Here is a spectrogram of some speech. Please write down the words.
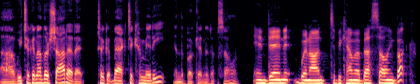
uh, we took another shot at it, took it back to committee, and the book ended up selling. And then it went on to become a best selling book.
